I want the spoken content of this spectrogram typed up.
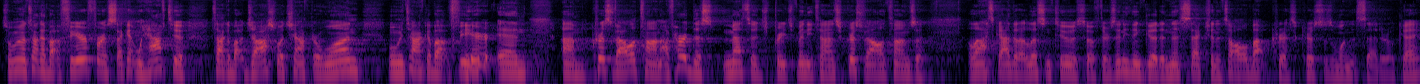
So we're going to talk about fear for a second. We have to talk about Joshua chapter 1 when we talk about fear. And um, Kris Vallotton, I've heard this message preached many times. Kris Vallotton's a, the last guy that I listened to. So if there's anything good in this section, it's all about Kris. Kris is the one that said it, okay?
